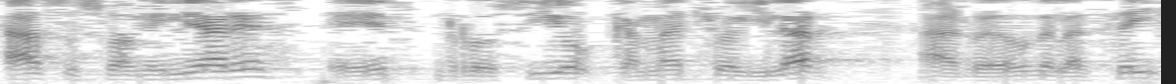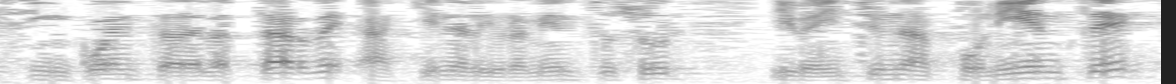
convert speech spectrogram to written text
a sus familiares. Es Rocío Camacho Aguilar, alrededor de las 6.50 de la tarde, aquí en el Libramiento Sur y 21 Poniente.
